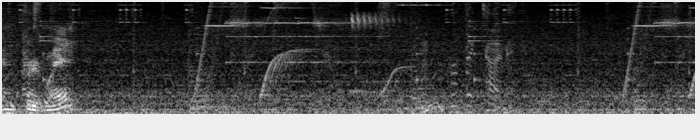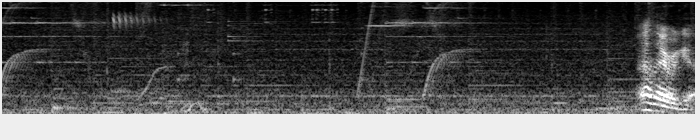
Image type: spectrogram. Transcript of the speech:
Improvement. Oh, there we go.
